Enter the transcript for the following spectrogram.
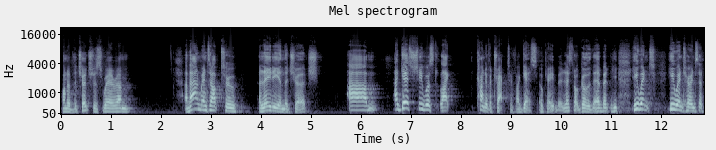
one of the churches where um, a man went up to a lady in the church. Um, I guess she was like kind of attractive, I guess. Okay, but let's not go there. But he, he went, he went to her and said,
